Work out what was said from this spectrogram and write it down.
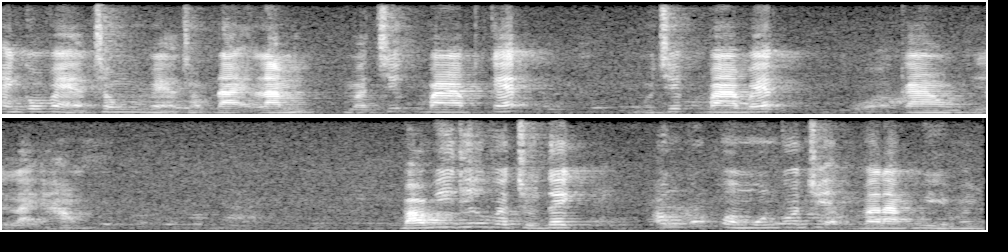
anh có vẻ trông vẻ trọng đại lắm, mà chiếc ba két, một chiếc ba bét của cao thì lại hỏng. Báo bí thư và chủ tịch, ông cũng còn muốn có chuyện và đặc ủy mình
